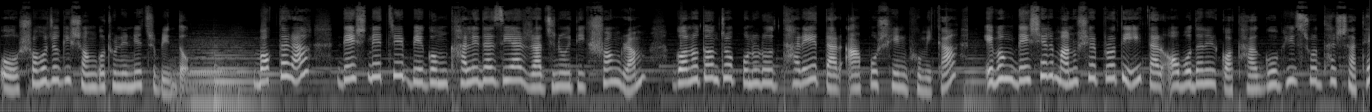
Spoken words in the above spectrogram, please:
ও সহযোগী সংগঠনের নেতৃবৃন্দ। বক্তারা দেশনেত্রী বেগম খালেদা জিয়ার রাজনৈতিক সংগ্রাম, গণতন্ত্র পুনরুদ্ধারে তার আপোষহীন ভূমিকা এবং দেশের মানুষের প্রতি তার অবদানের কথা গভীর শ্রদ্ধার সাথে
